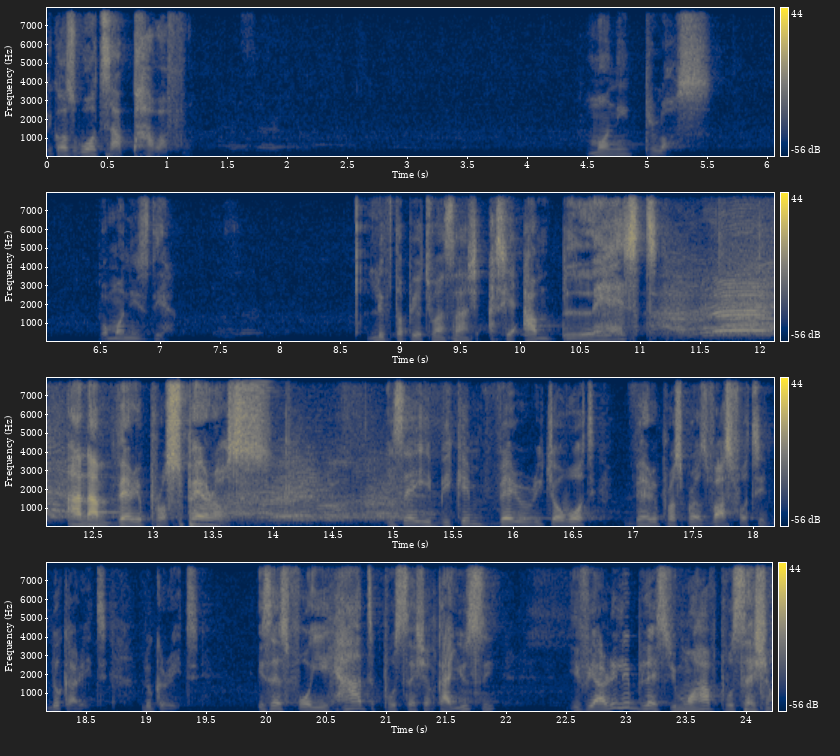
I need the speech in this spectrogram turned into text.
Because words are powerful. Money plus. But money is there. Lift up your two hands and say, I'm blessed. I'm blessed and I'm very prosperous. He said he became very rich or what? Very prosperous. Verse 14. Look at it. Look at it. He says, For he had possession. Can you see? If you are really blessed, you must have possession.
